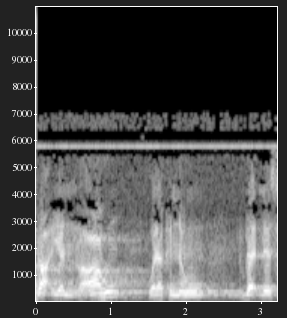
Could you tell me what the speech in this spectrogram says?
رأيا رآه ولكنه ليس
